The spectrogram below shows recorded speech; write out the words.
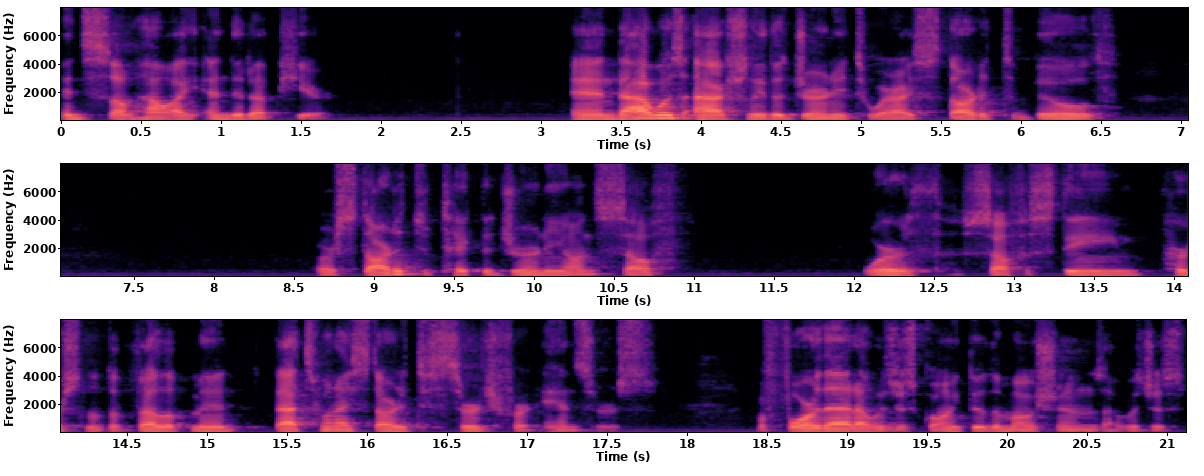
and somehow I ended up here. And that was actually the journey to where I started to build or started to take the journey on self worth, self esteem, personal development. That's when I started to search for answers. Before that, I was just going through the motions. I was just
